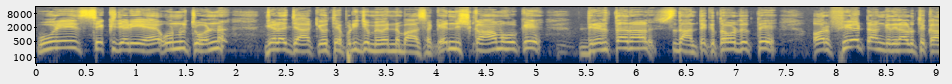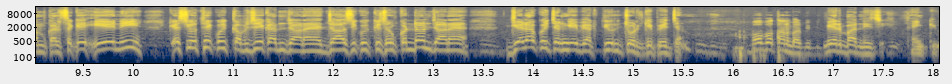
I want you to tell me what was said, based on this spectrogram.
ਪੂਰੇ ਸਿੱਖ ਜਿਹੜੇ ਹੈ ਉਹਨੂੰ ਚੁਣਨ ਜਿਹੜਾ ਜਾ ਕੇ ਉੱਥੇ ਆਪਣੀ ਜ਼ਿੰਮੇਵਾਰੀ ਨਿਭਾ ਸਕੇ ਨਿਸ਼ਕਾਮ ਹੋ ਕੇ ਦ੍ਰਿੜਤਾ ਨਾਲ ਸਿਧਾਂਤਕ ਤੌਰ ਦੇ ਉੱਤੇ ਔਰ ਫੇਰ ਢੰਗ ਦੇ ਨਾਲ ਉੱਥੇ ਕੰਮ ਕਰ ਸਕੇ। ਇਹ ਨਹੀਂ ਕਿ ਅਸੀਂ ਉੱਥੇ ਕੋਈ ਕਬਜ਼ੇ ਕਰਨ ਜਾਣਾ ਹੈ ਜਾਂ ਅਸੀਂ ਕੋਈ ਕਿਸੇ ਨੂੰ ਕੱਢਣ ਜਾਣਾ ਹੈ ਜਿਹੜਾ ਕੋਈ ਚੰਗੇ ਵਿਅਕਤੀ ਉਹਨੂੰ ਚੁਣ ਕੇ ਭੇਜਣ। ਬਹੁਤ ਬਹੁਤ ਧੰਨਵਾਦ ਬੀਬੀ ਮਿਹਰਬਾਨੀ ਜੀ ਥੈਂਕ ਯੂ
